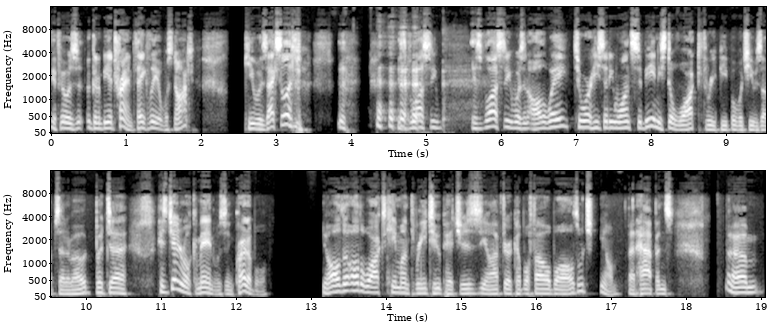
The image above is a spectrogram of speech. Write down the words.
if it was going to be a trend. Thankfully, it was not. He was excellent. his velocity his velocity wasn't all the way to where he said he wants to be, and he still walked three people, which he was upset about. But uh, his general command was incredible. You know, all the all the walks came on three two pitches. You know, after a couple foul balls, which you know that happens. Um,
